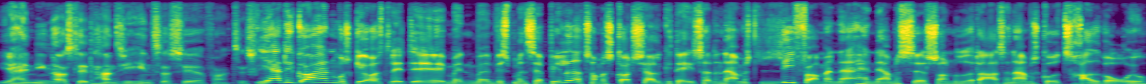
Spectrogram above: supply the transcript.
Ja, han ligner også lidt Hansi Hinterseer, faktisk. Ja, det gør han måske også lidt, øh, men, men hvis man ser billeder af Thomas Gottschalk i dag, så er det nærmest lige før, man, han nærmest ser sådan ud, og der er altså nærmest gået 30 år jo,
